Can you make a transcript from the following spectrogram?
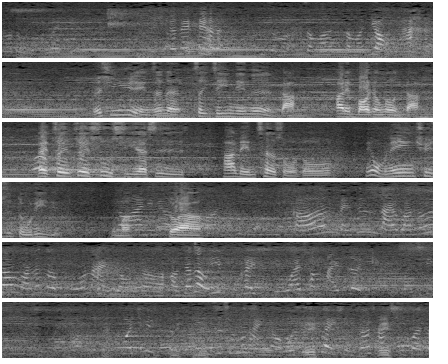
歌的我不会点，就那天的 怎么怎么怎么用啊？而新据点真的这这一年真的很大，它连包厢都很大。哎，最最熟悉的是它连厕所都，因为我们那天去是独立有啊？对啊，。搞得每次来玩都要玩那个抹奶油的，好像那种衣服可以洗，我还穿白色衣服，新衣服。回去椅子全部奶油，我是睡醒之后想奇怪这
